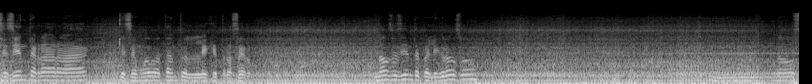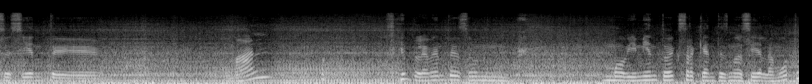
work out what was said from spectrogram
Se siente rara que se mueva tanto el eje trasero no se siente peligroso no se siente mal. Simplemente es un movimiento extra que antes no hacía la moto.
